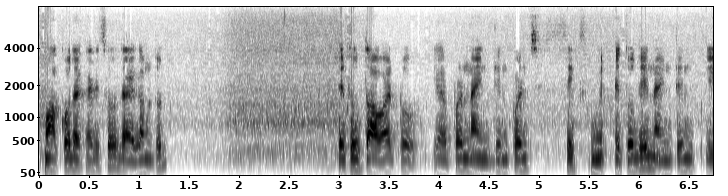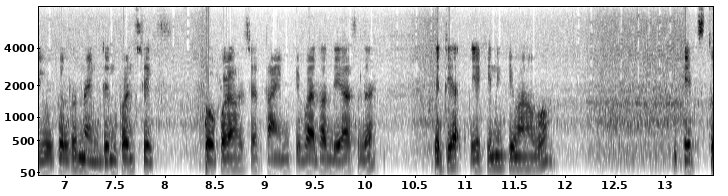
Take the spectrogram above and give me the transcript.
মই আকৌ দেখাই দিছোঁ ডায়েগ্ৰামটোত এইটো টাৱাৰটো ইয়াৰ পৰা নাইনটিন পইণ্ট ছিক্স এইটো the nineteen U equal to nineteen point six show' কৰা হৈছে টাইম কিবা এটা দিয়া আছিলে। এতিয়া এইখিনি কিমান হ'ব? এইচটো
